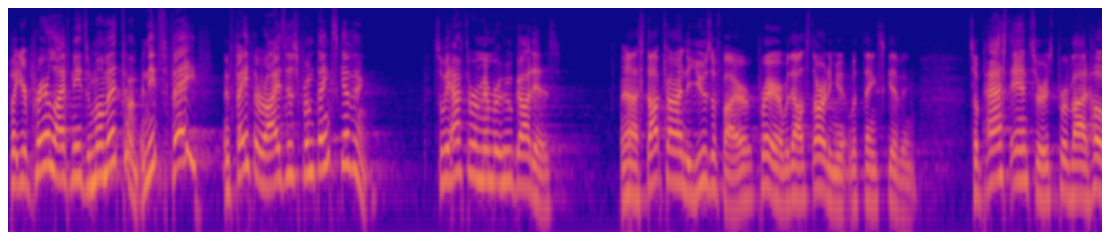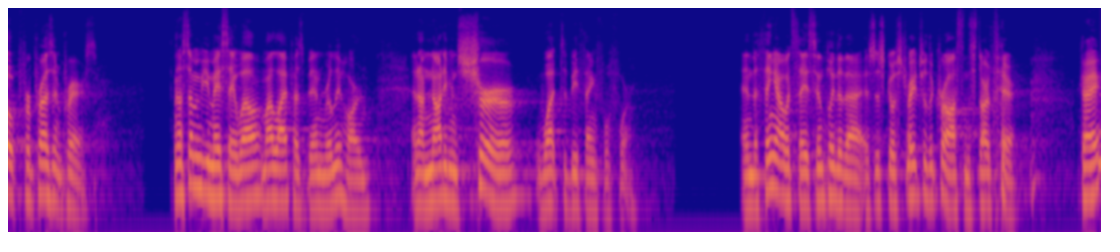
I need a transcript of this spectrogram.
But your prayer life needs momentum, it needs faith. And faith arises from thanksgiving. So we have to remember who God is. Uh, stop trying to use a fire, prayer, without starting it with thanksgiving. So past answers provide hope for present prayers. Now, some of you may say, well, my life has been really hard, and I'm not even sure what to be thankful for. And the thing I would say simply to that is just go straight to the cross and start there. Okay?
